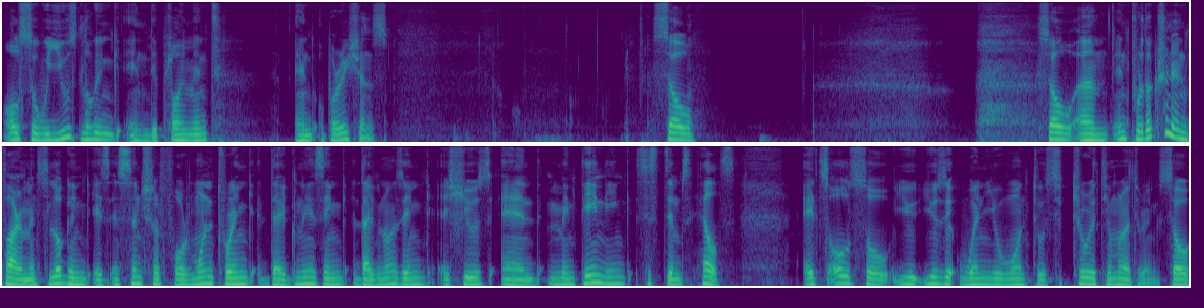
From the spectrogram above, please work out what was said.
Also, we use logging in deployment and operations. So, So, um, in production environments, logging is essential for monitoring, diagnosing, diagnosing issues, and maintaining systems health. It's also you use it when you want to security monitoring. So,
